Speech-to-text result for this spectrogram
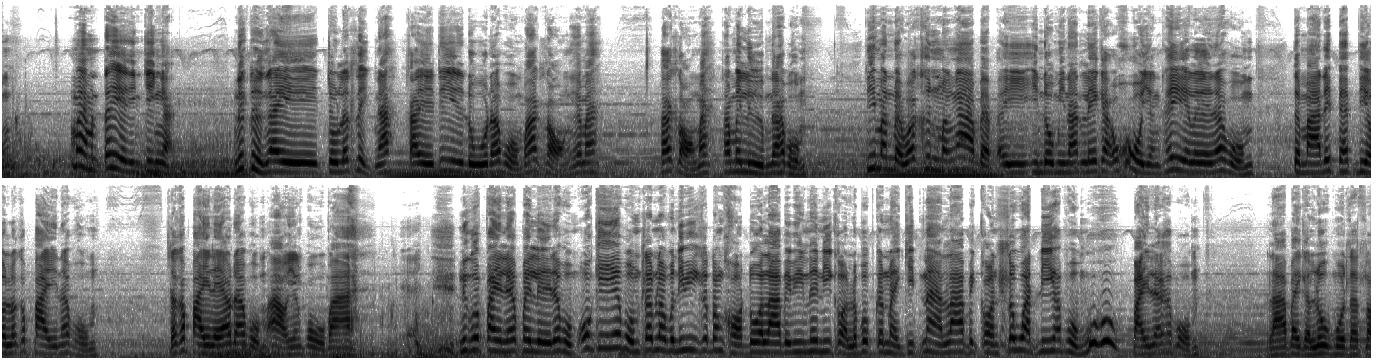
มแม่มันเท่จริง ๆ อะ นึกถึงไอ้จูเลสิกนะ ใครที่ดูนะผมภาคสองใช่ไหมภาคสองไหมถ้าไม่ลืมนะครับผม ที่มันแบบว่าขึ้นมาง่าแบบไออินโดมินัสเล็กอะโอ้โหอย่างเท่เลยนะผม แต่มาได้แป๊บเดียวแล้วก็ไปนะผม แล้วก็ไปแล้วนะผมอ้าวยังโผล่มา นึกว่าไปแล้วไปเลยนะผมโอเคครับผมสำหรับวันนี้พี่ก็ต้องขอตัวลาไปเพียงเท่านี้ก่อนแล้วพบกันใหม่คลิปหน้าลาไปก่อนสวัสดีครับผมวู้ฮู้ไปแล้วครับผม ลาไปกับลูกโมตาโต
